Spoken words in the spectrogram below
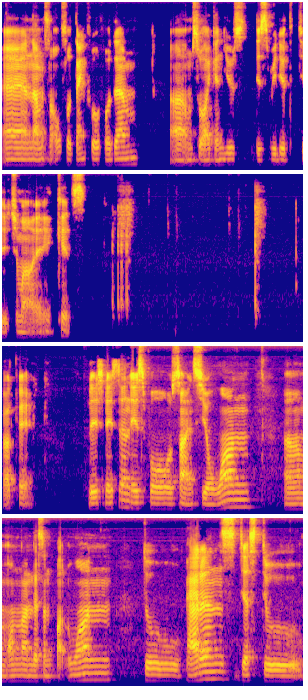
and I'm also thankful for them, um, so I can use this video to teach my kids. Okay, this lesson is for Science Year 1, um, online lesson part 1 to parents just to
